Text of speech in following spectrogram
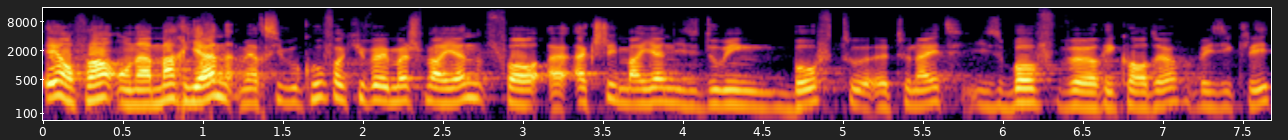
Et enfin, on a Marianne. Merci beaucoup. Thank you very much, Marianne. For uh, actually, Marianne is doing both uh, tonight. He's both the recorder, basically,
